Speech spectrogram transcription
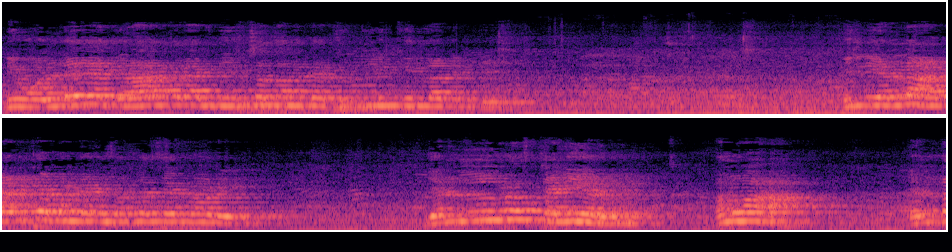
ನೀವು ಒಳ್ಳೆಯ ಗ್ರಾಹಕರಾಗಿ ಇಷ್ಟ ತನಕ ಸಿಗ್ಲಿಕ್ಕಿಲ್ಲ ನಿಮಗೆ. ಇಲ್ಲಿ ಎಲ್ಲ ಆಡಳಿತ ಮಂಡಳಿ ಸದಸ್ಯರು ನೋಡಿ, ಎಲ್ಲರೂ ಸ್ಥಳೀಯರು ಅಲ್ವಾ? ಎಲ್ಲ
